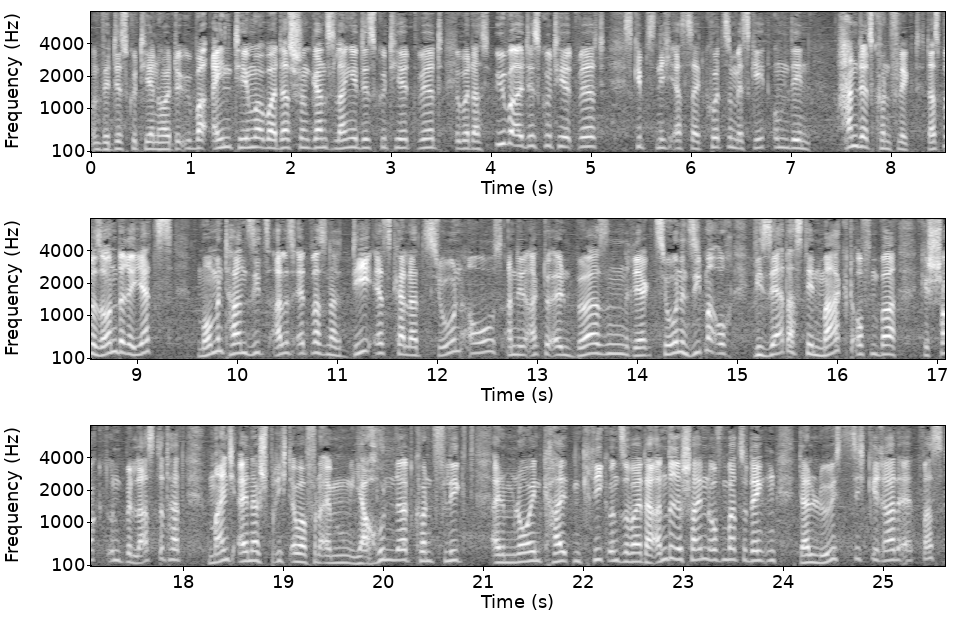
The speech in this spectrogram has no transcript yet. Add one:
Und wir diskutieren heute über ein Thema, über das schon ganz lange diskutiert wird, über das überall diskutiert wird. Es gibt es nicht erst seit kurzem. Es geht um den Handelskonflikt. Das Besondere jetzt, momentan sieht es alles etwas nach Deeskalation aus. An den aktuellen Börsenreaktionen sieht man auch, wie sehr das den Markt offenbar geschockt und belastet hat. Manch einer spricht aber von einem Jahrhundertkonflikt, einem neuen kalten Krieg und so weiter. Andere scheinen offenbar zu denken, da löst sich gerade etwas.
